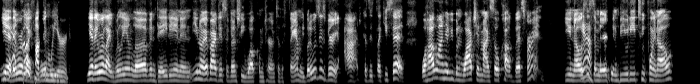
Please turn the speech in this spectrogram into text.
Yeah, yeah, they were like fucking really, weird. Yeah, they were like really in love and dating, and you know, everybody just eventually welcomed her into the family. But it was just very odd because it's like you said, well, how long have you been watching my so-called best friend? You know, yeah. is this American Beauty 2.0?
